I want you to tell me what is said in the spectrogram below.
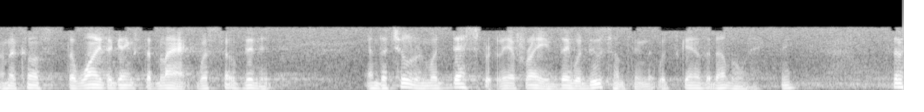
And of course, the white against the black was so vivid. And the children were desperately afraid they would do something that would scare the dove away. See? So,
